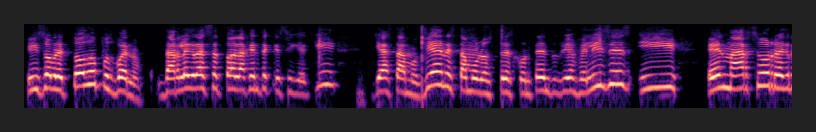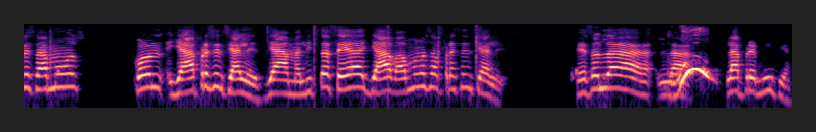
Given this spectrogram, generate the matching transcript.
y sobre todo, pues bueno, darle gracias a toda la gente que sigue aquí. Ya estamos bien, estamos los tres contentos, bien felices y en marzo regresamos con ya presenciales, ya, maldita sea, ya, vámonos a presenciales. Esa es la, la, la premisa.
